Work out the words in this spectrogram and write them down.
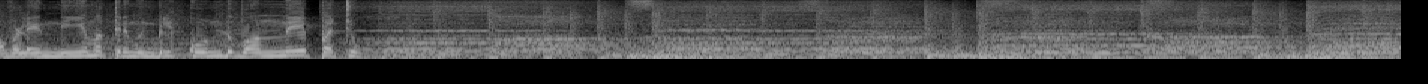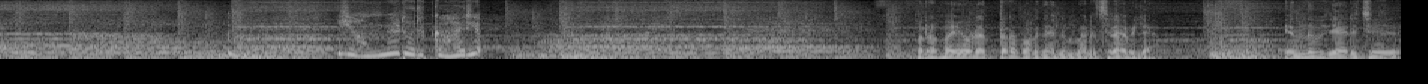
അവളെ നിയമത്തിന് മുൻപിൽ കൊണ്ടുവന്നേ പറ്റൂ. കാര്യം. പ്രഭയോട് എത്ര പറഞ്ഞാലും മനസ്സിലാവില്ല. എന്ന് വിചാരിച്ച്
